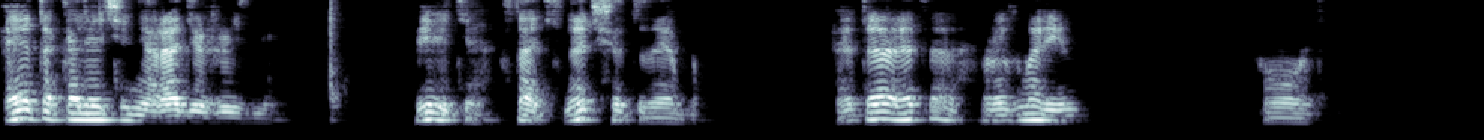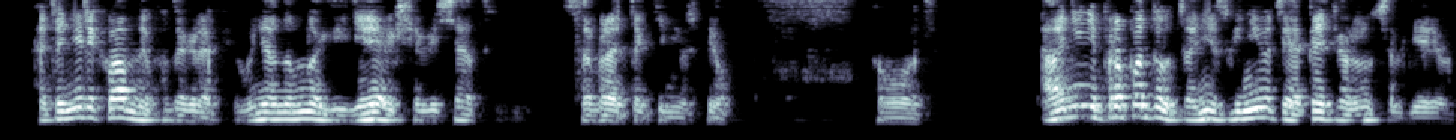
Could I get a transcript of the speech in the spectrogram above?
это калечение ради жизни. Видите? Кстати, знаете, что это за яблоко? Это, это розмарин. Вот. Это не рекламная фотография. У меня на многих деревьях еще висят. Собрать так и не успел. Вот. А они не пропадут. Они сгниют и опять вернутся в дерево.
